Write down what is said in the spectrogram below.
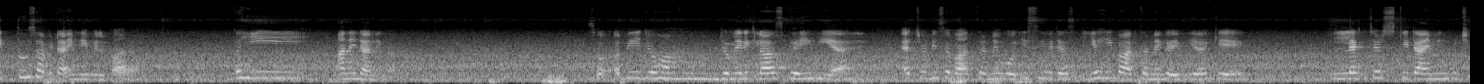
इतू सा भी टाइम नहीं मिल पा रहा। कहीं आने जाने का। सो so, अभी जो हम जो मेरी क्लास गई हुई है एचओडी से बात करने वो इसी वजह से यही बात करने गई हुई है कि लेक्चर्स की टाइमिंग कुछ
